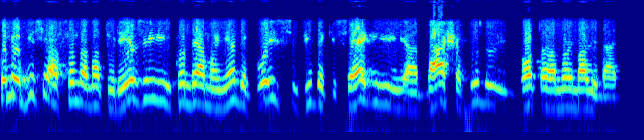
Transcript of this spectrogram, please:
como eu disse, a ação da natureza e quando é amanhã, depois, vida que segue, abaixa tudo e volta à normalidade.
